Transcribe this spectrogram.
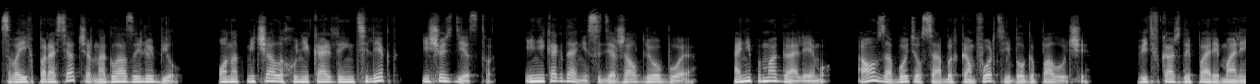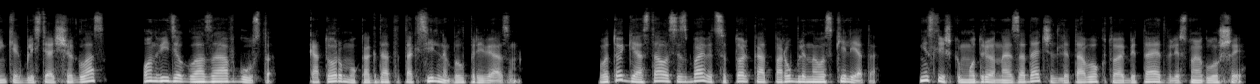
Своих поросят черноглазый любил. Он отмечал их уникальный интеллект еще с детства и никогда не содержал для убоя. Они помогали ему, а он заботился об их комфорте и благополучии. Ведь в каждой паре маленьких блестящих глаз он видел глаза Августа, которому когда-то так сильно был привязан. В итоге осталось избавиться только от порубленного скелета. Не слишком мудреная задача для того, кто обитает в лесной глуши.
